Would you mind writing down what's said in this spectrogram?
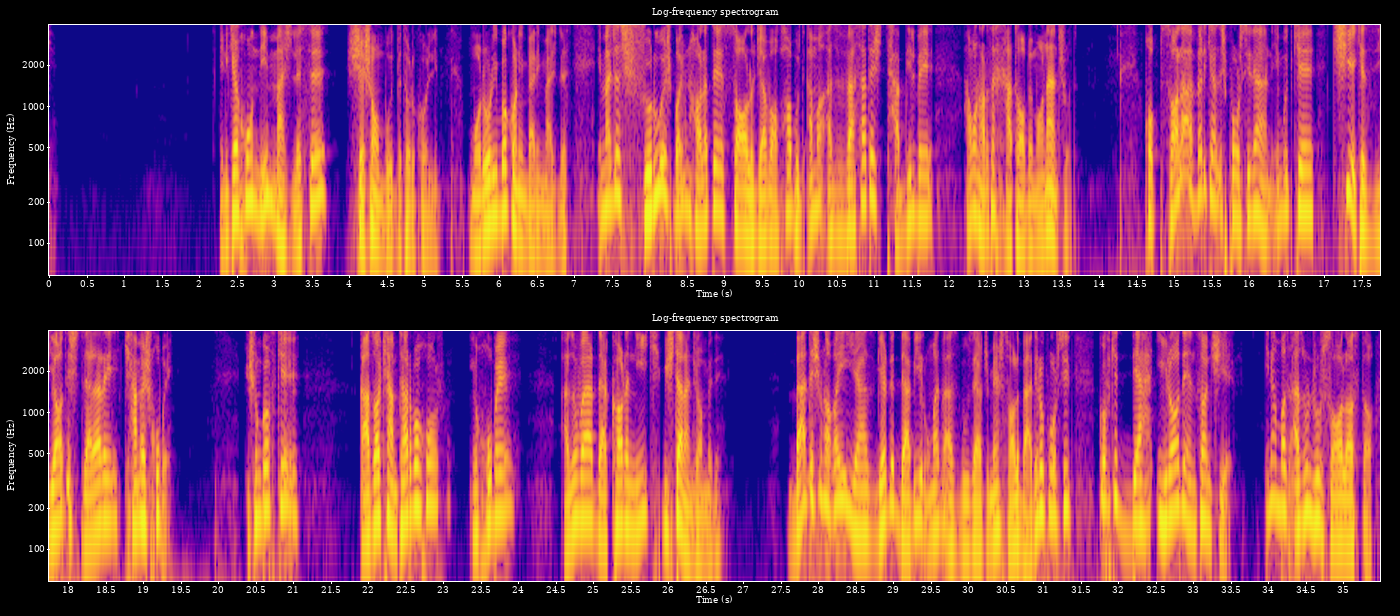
اینی که خوندیم مجلس ششم بود به طور کلی. مروری بکنیم بر این مجلس. این مجلس شروعش با این حالت سوال و جواب ها بود اما از وسطش تبدیل به همون حالت خطاب مانند شد. خب سال اولی که ازش پرسیدن این بود که چیه که زیادش ضرر کمش خوبه؟ ایشون گفت که غذا کمتر بخور این خوبه از اون ور در کار نیک بیشتر انجام بده. بعدشون آقای یزدگرد دبیر اومد و از بوزرجمهر سال بعدی رو پرسید گفت که ده ایراد انسان چیه؟ اینم باز از اون جور سوال هستا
